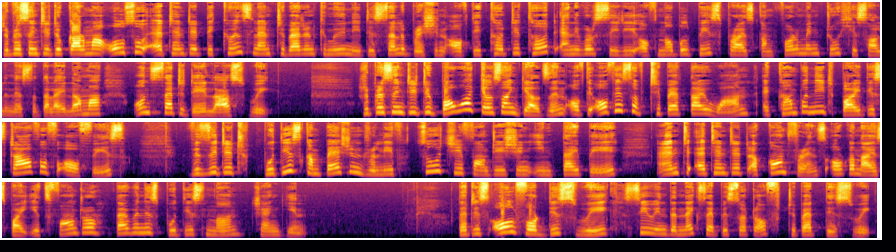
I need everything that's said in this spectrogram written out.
Representative Karma also attended the Queensland Tibetan community celebration of the 33rd anniversary of Nobel Peace Prize conferment to His Holiness the Dalai Lama on Saturday last week. Representative Bawa Kelsang Gyaltsen of the Office of Tibet Taiwan, accompanied by the staff of office, visited Buddhist Compassion Relief Tzu Chi Foundation in Taipei and attended a conference organized by its founder, Taiwanese Buddhist nun Cheng Yen. That is all for this week. See you in the next episode of Tibet This Week.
